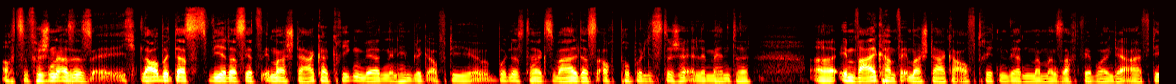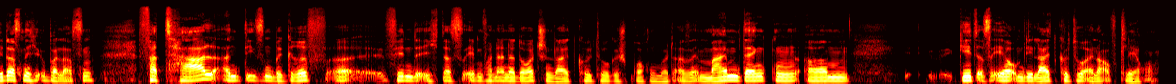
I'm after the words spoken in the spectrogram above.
auch zu fischen. Also es, ich glaube, dass wir das jetzt immer stärker kriegen werden im Hinblick auf die Bundestagswahl, dass auch populistische Elemente äh, im Wahlkampf immer stärker auftreten werden, wenn man sagt, wir wollen der AfD das nicht überlassen. Fatal an diesem Begriff äh, finde ich, dass eben von einer deutschen Leitkultur gesprochen wird. Also in meinem Denken ähm, geht es eher um die Leitkultur einer Aufklärung,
